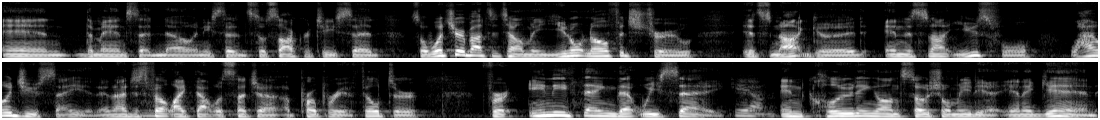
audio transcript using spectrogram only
And the man said no. And he said, So Socrates said, So what you're about to tell me, you don't know if it's true, it's not good, and it's not useful. Why would you say it? And I just felt like that was such an appropriate filter for anything that we say, Yeah. including on social media. And again,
